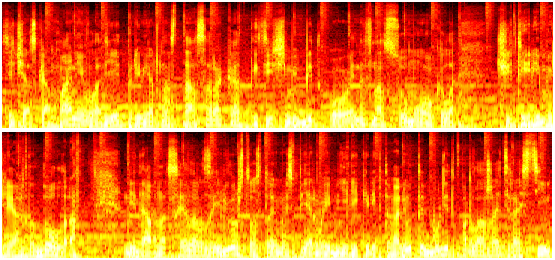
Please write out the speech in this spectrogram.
Сейчас компания владеет примерно 140 тысячами биткоинов на сумму около 4 миллиарда долларов. Недавно Сейлор заявил, что стоимость первой в мире криптовалюты будет продолжать расти.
